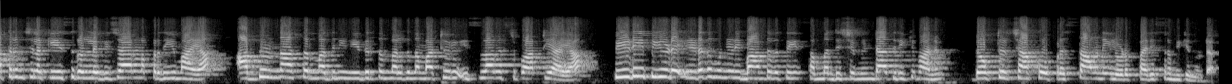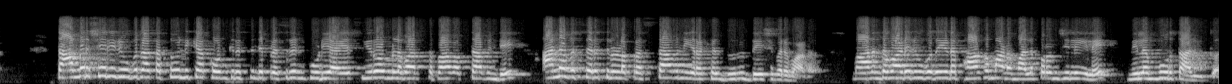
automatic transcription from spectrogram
അത്തരം ചില കേസുകളിലെ വിചാരണ പ്രതിയുമായ അബ്ദുൾ നാസർ മദിനി നേതൃത്വം നൽകുന്ന മറ്റൊരു ഇസ്ലാമിസ്റ്റ് പാർട്ടിയായ പി ഡി പിയുടെ ഇടതുമുന്നണി ബാന്ധവത്തെ സംബന്ധിച്ച് മിണ്ടാതിരിക്കുവാനും ഡോക്ടർ ചാക്കോ പ്രസ്താവനയിലൂടെ പരിശ്രമിക്കുന്നുണ്ട്. താമരശ്ശേരി രൂപത കത്തോലിക്ക കോൺഗ്രസിന്റെ പ്രസിഡന്റ് കൂടിയായ സീറോ മലബാർ സഭാ വക്താവിന്റെ അനവസരത്തിലുള്ള പ്രസ്താവന ഇറക്കൽ ദുരുദ്ദേശപരമാണ്. മാനന്തവാടി രൂപതയുടെ ഭാഗമാണ് മലപ്പുറം ജില്ലയിലെ നിലമ്പൂർ താലൂക്ക്.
